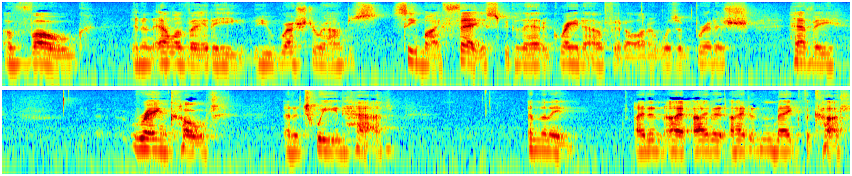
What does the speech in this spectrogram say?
of Vogue in an elevator. He, he rushed around to see my face because I had a great outfit on. It was a British heavy raincoat and a tweed hat. And then he, I didn't, I, I, I didn't make the cut.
